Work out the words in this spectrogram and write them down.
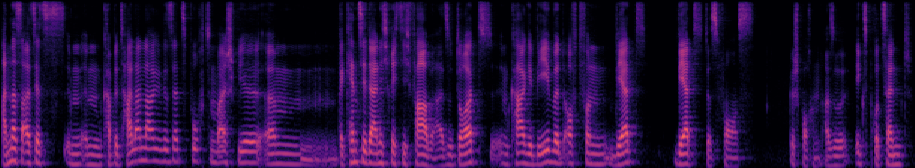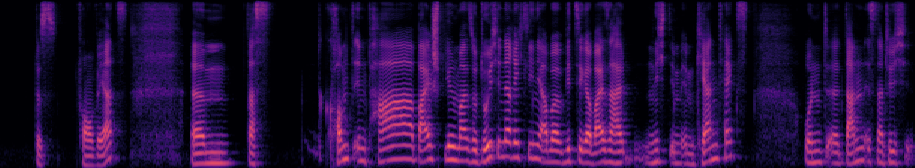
anders als jetzt im, im Kapitalanlagegesetzbuch zum Beispiel, ähm, bekennt sie da nicht richtig Farbe. Also dort im KGB wird oft von Wert, Wert des Fonds gesprochen, also x Prozent des Fondswerts. Ähm, das kommt in ein paar Beispielen mal so durch in der Richtlinie, aber witzigerweise halt nicht im, im Kerntext. Und äh, dann ist natürlich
